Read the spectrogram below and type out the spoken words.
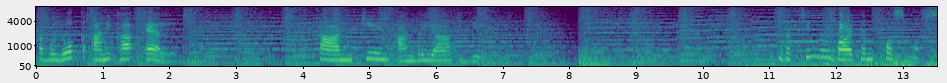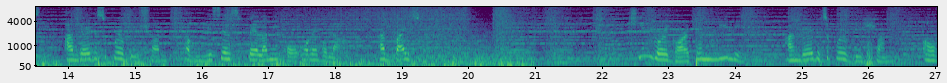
Tabulok Anika L. Tan Kim Andrea B. The Kindergarten Cosmos under the supervision of Mrs. Felani. Orejola, advisor. Kindergarten Lily under the supervision of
